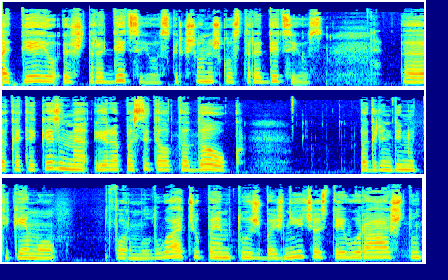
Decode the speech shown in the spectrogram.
atėjo iš tradicijos, krikščioniškos tradicijos. E, katekizme yra pasitelkta daug pagrindinių tikėjimo formuluočių paimtų iš bažnyčios tėvų raštų,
